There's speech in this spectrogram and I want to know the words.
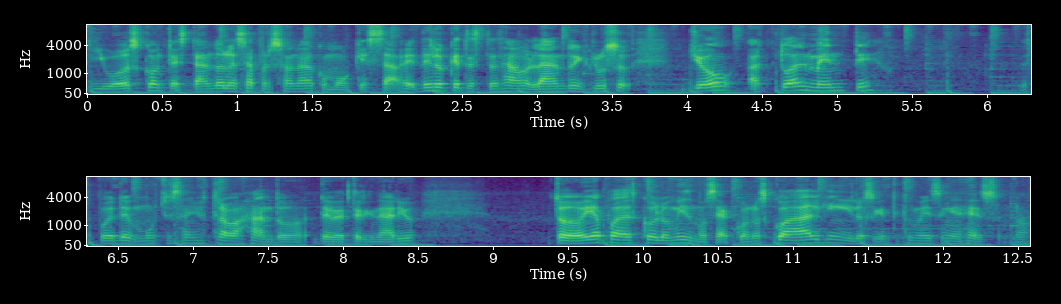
y vos contestándole a esa persona como que sabe de lo que te estás hablando. Incluso yo actualmente después de muchos años trabajando de veterinario, todavía padezco lo mismo. O sea, conozco a alguien y lo siguiente que me dicen es eso, ¿no?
